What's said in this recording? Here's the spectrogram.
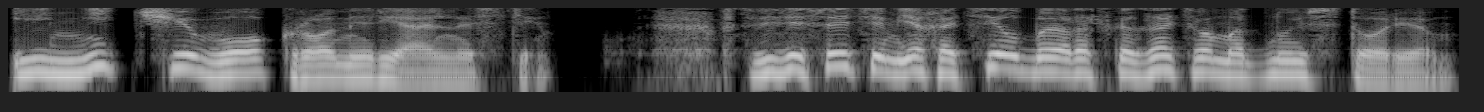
и ничего, кроме реальности. В связи с этим я хотел бы рассказать вам одну историю.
